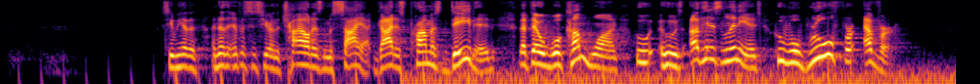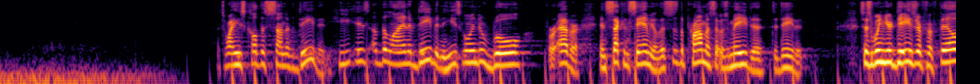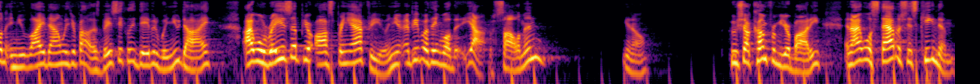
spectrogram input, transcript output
See, we have a, another emphasis here on the child as the Messiah. God has promised David that there will come one who, who's of his lineage who will rule forever. That's why he's called the son of David. He is of the line of David, and he's going to rule forever. In 2 Samuel, this is the promise that was made to, to David. It says, When your days are fulfilled and you lie down with your fathers. Basically, David, when you die, I will raise up your offspring after you. And, you, and people are thinking, well, yeah, Solomon, you know, who shall come from your body, and I will establish his kingdom.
